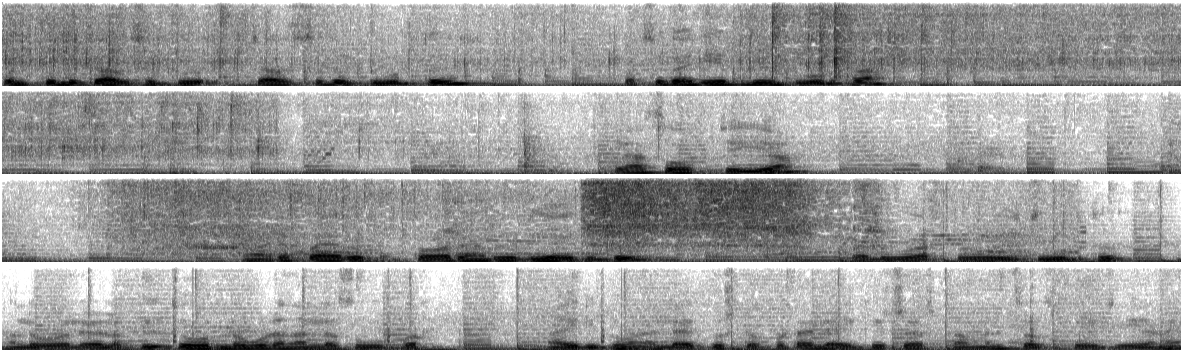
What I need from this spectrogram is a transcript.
വെളുത്തുള്ളി ചതച്ചിട്ട് ചതച്ചത് ഇട്ട് കൊടുത്ത് കുറച്ച് കരിയേപ്പിലും ഇട്ട് കൊടുക്കുക ഗ്യാസ് ഓഫ് ചെയ്യുക. അരപ്പയർ തോരൻ റെഡി ആയിട്ടുണ്ട്. കടുക് വറുത്തത് കൊടുത്ത് നല്ലപോലെ ഇളക്കി. ചോറിന്റെ കൂടെ നല്ല സൂപ്പർ ആയിരിക്കും. എല്ലാവർക്കും ഇഷ്ടപ്പെട്ട ലൈക്ക് ഷെയർ കമന്റ് സബ്സ്ക്രൈബ് ചെയ്യണേ.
